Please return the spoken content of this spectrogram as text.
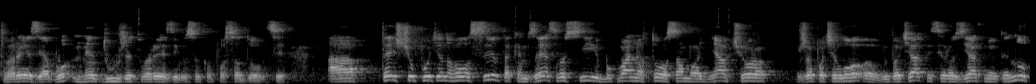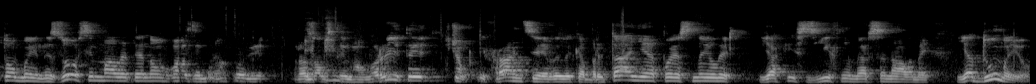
тверезі або не дуже тверезі високопосадовці. А те, що Путін оголосив, так МЗС Росії буквально того самого дня вчора вже почало е, вибачатися, роз'яснювати. Ну то ми не зовсім мали те на увазі. Ми готові разом з тим говорити, щоб і Франція, і Велика Британія пояснили, як і з їхніми арсеналами. Я думаю,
